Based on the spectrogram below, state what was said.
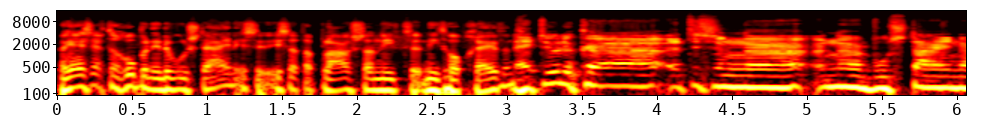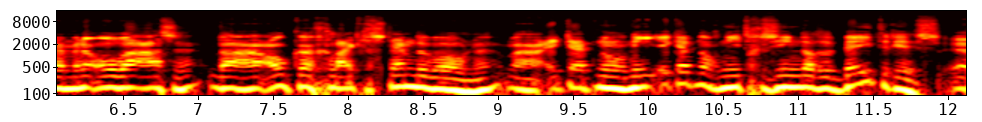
Maar jij zegt een roepen in de woestijn. Is, is dat applaus dan niet, niet hoopgevend? Nee, tuurlijk. eh, het is een, eh, een eh, woestijn met een oase waar ook gelijkgestemden wonen. Maar ik heb, nog niet, ik heb nog niet gezien dat het beter is. Eh,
